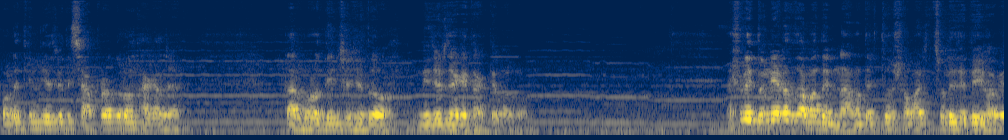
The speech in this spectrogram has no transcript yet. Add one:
পলিথিন দিয়ে যদি চাপড়া করেও থাকা যায়, তারপরও দিন শেষে তো নিজের জায়গায় থাকতে পারব। আসলে দুনিয়াটা তো আমাদের না, আমাদের তো সবার চলে যেতেই হবে।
